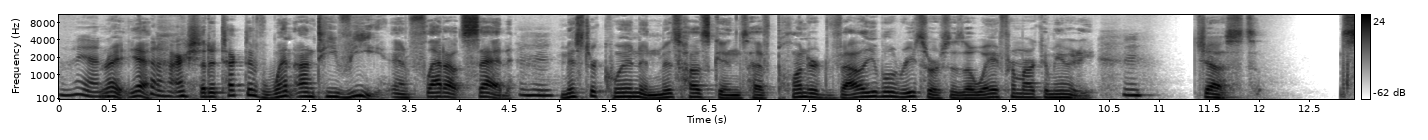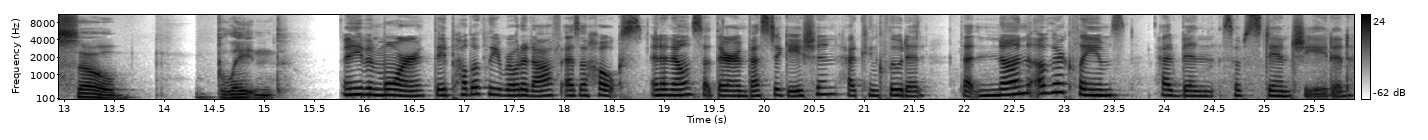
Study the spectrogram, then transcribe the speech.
oh, man, right, yeah. kind of harsh. The detective went on TV and flat out said, mm-hmm. Mr. Quinn and Miss Huskins have plundered valuable resources away from our community. Hmm. Just so blatant. And even more, they publicly wrote it off as a hoax and announced that their investigation had concluded that none of their claims had been substantiated.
